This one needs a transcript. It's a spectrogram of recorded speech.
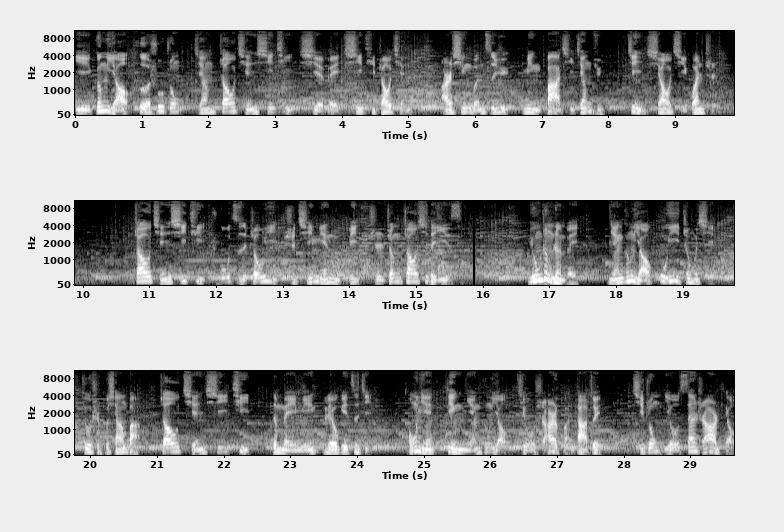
以羹尧贺书中将朝前西替写为西替朝前，而兴文字狱，命霸其将军。尽削其官职。朝前夕替出自《周易》，是勤勉努力、只争朝夕的意思。雍正认为，年羹尧故意这么写，就是不想把“朝前夕替”的美名留给自己。同年定年羹尧九十二款大罪，其中有三十二条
